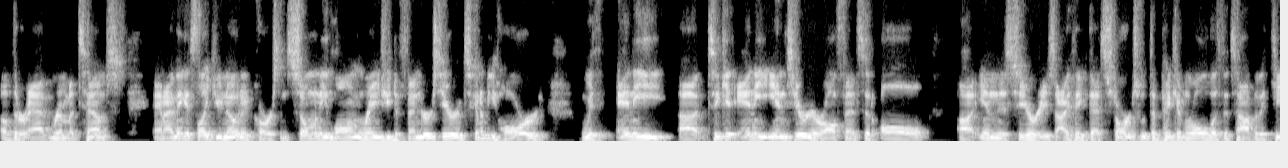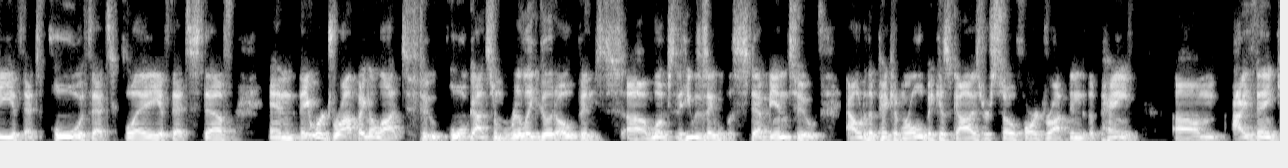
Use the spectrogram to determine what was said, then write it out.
of their at rim attempts. And I think it's like you noted, Carson, so many long rangey defenders here. It's going to be hard with any uh, to get any interior offense at all uh, in this series. I think that starts with the pick and roll at the top of the key. If that's Poole, if that's Clay, if that's Steph, and they were dropping a lot too. Poole got some really good opens uh, looks that he was able to step into out of the pick and roll because guys are so far dropped into the paint. Um, I think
